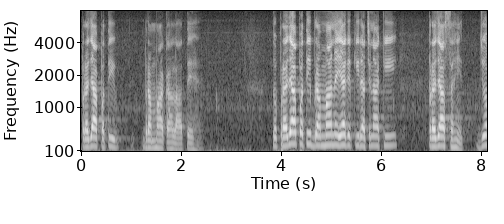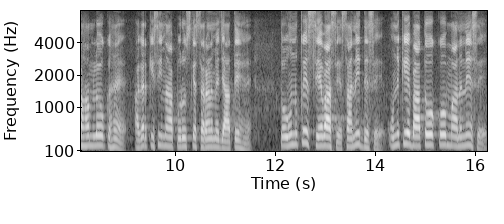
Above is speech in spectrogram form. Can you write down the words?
प्रजापति ब्रह्मा कहलाते हैं। तो प्रजापति ब्रह्मा ने यज्ञ की रचना की प्रजा सहित, जो हम लोग हैं, अगर किसी महापुरुष के शरण में जाते हैं तो उनके सेवा से, सानिध्य से, उनके बातों को मानने से,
